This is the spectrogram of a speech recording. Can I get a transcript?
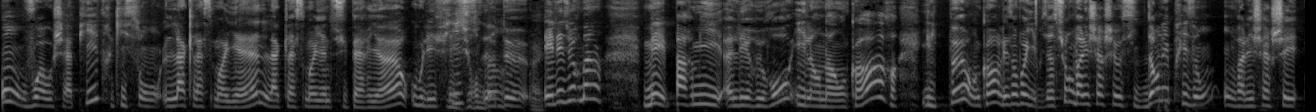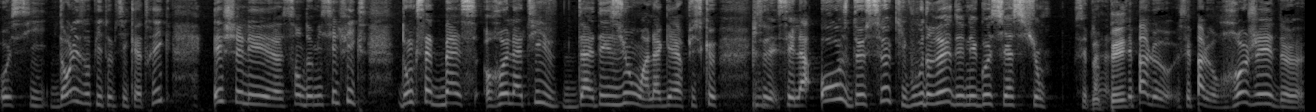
on voit au chapitre qui sont la classe moyenne, la classe moyenne supérieure ou les fils de et les urbains. Mais parmi les ruraux, il en a encore, il peut encore les envoyer. Bien sûr, on va les chercher aussi dans les prisons, on va les chercher aussi dans les hôpitaux psychiatriques et chez les euh, sans domicile fixe. Donc cette baisse relative d'adhésion à la guerre puisque c'est la hausse de ceux qui voudraient des négociations. C'est pas, pas, le, pas le rejet de,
